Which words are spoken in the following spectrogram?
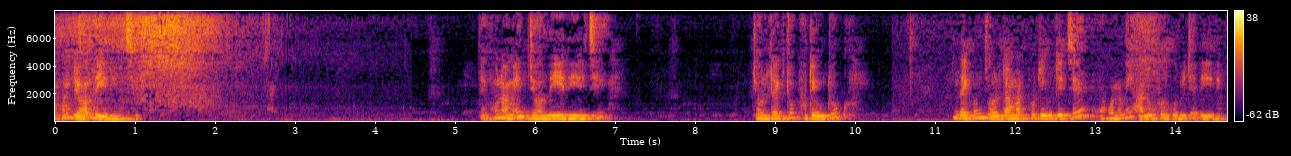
এখন জল দিয়ে দিচ্ছি। দেখুন, আমি জল দিয়ে দিয়েছি। জলটা একটু ফুটে উঠুক। দেখুন, ঝোলটা আমার ফুটে উঠেছে। এখন আমি আলু ফুলকপিটা দিয়ে দেব।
